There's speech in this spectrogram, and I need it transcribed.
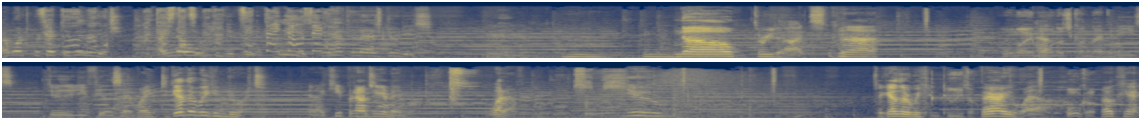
I want to protect the village. I know we can defeat it. Please, you have to let us do this. Mm. Mm. Hmm. No. Three dots. Nah. Uh, Lemonese. Do you feel the same way? Together we can do it. And I keep pronouncing your name wrong. Whatever. You. Together we can do it. Very well. Okay.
